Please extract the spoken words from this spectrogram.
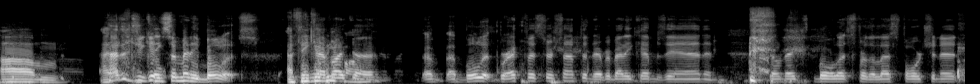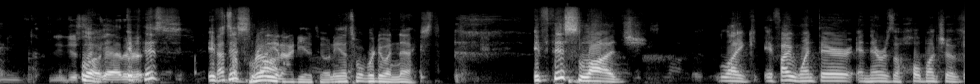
Um, I How did you get think- so many bullets? I think you have like fine. a, a, a bullet breakfast or something. Everybody comes in and donates bullets for the less fortunate, and you just Look, gather if it. this if That's this a brilliant lodge, idea, Tony. That's what we're doing next. if this lodge, like if I went there and there was a whole bunch of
